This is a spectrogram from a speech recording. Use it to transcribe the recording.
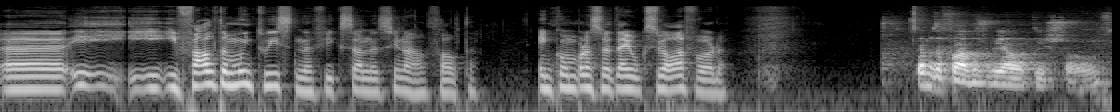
ah, e, e- e falta muito isso na ficção nacional, falta. Em comparação até o que se vê lá fora. Estamos a falar dos reality shows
